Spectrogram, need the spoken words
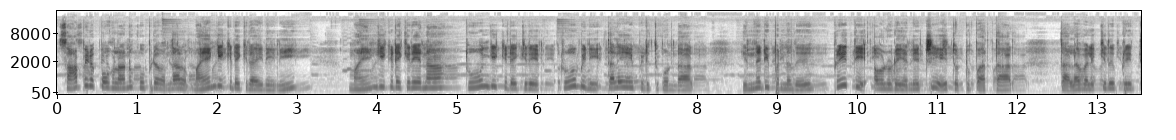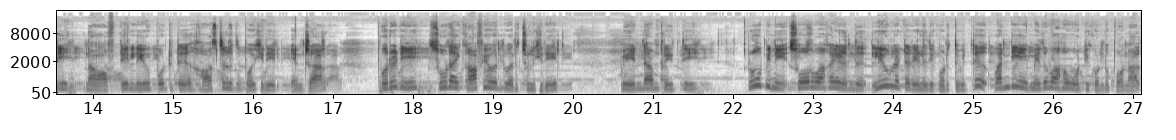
சாப்பிட போகலான்னு கூப்பிட வந்தால் மயங்கி கிடக்கிறாய்டி நீ. மயங்கி கிடக்கிறேனா? தூங்கி கிடக்கிறேன். ரூபினி தலையை பிடித்து கொண்டாள் என்னடி பண்ணது? பிரீத்தி அவளுடைய நெற்றியை தொட்டு பார்த்தாள். தலை வலிக்குது பிரீத்தி. நான் ஆஃப் டே லீவ் போட்டுட்டு ஹாஸ்டலுக்கு போகிறேன் என்றாள். பொருடி சூடாய் காஃபி ஒன்று வர சொல்கிறேன். வேண்டாம் பிரீத்தி. ரூபினி சோர்வாக எழுந்து லீவ் லெட்டர் எழுதி கொடுத்துவிட்டு வண்டியை மெதுவாக ஓட்டி கொண்டு போனாள்.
